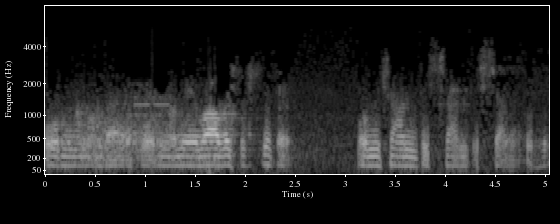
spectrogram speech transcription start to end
పూర్ణమాదాయ పూర్ణమేవాశిష్యతే ఓం శాంతి శాంతి శాంతి.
